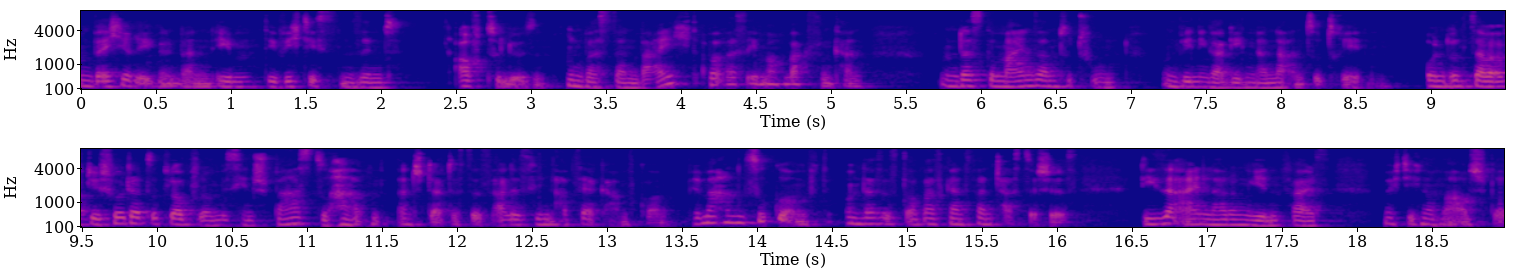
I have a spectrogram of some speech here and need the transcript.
und welche Regeln dann eben die wichtigsten sind, aufzulösen. Und was dann weicht, aber was eben auch wachsen kann. Und das gemeinsam zu tun und weniger gegeneinander anzutreten. Und uns dabei auf die Schulter zu klopfen und ein bisschen Spaß zu haben, anstatt dass das alles wie ein Abwehrkampf kommt. Wir machen Zukunft und das ist doch was ganz Fantastisches. Diese Einladung jedenfalls möchte ich nochmal aussprechen.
